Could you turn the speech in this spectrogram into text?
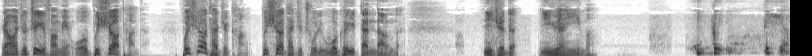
然后就这一方面我不需要他的，不需要他去扛，不需要他去处理，我可以担当的。你觉得你愿意吗？不，不行。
